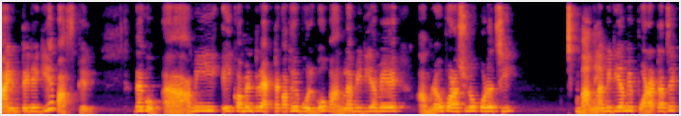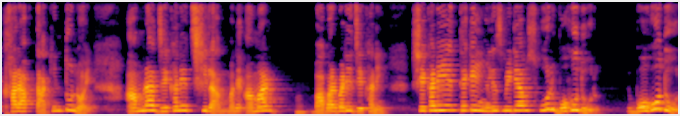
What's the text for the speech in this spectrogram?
নাইন টেনে গিয়ে পাস ফেল দেখো আমি এই কমেন্টের একটা কথাই বলব। বাংলা মিডিয়ামে আমরাও পড়াশুনো করেছি। বাংলা মিডিয়ামে পড়াটা যে খারাপ তা কিন্তু নয়। আমরা যেখানে ছিলাম মানে আমার বাবার বাড়ি যেখানে, সেখানে থেকে ইংলিশ মিডিয়াম স্কুল বহু দূর বহু দূর।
